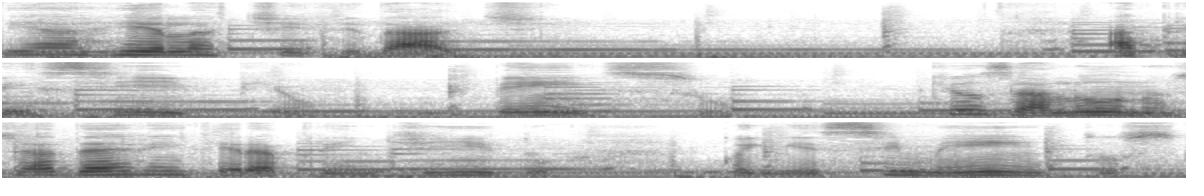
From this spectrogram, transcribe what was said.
e a relatividade. A princípio, penso que os alunos já devem ter aprendido conhecimentos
